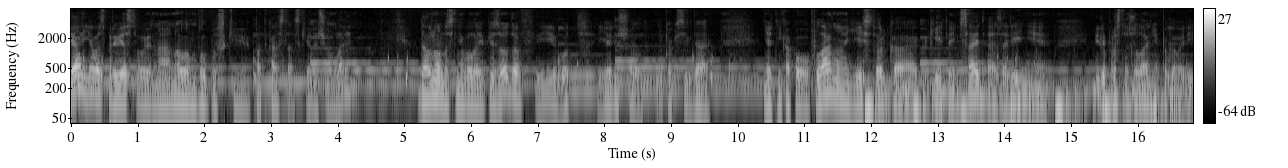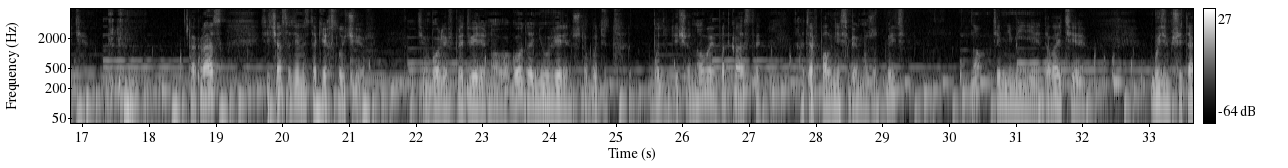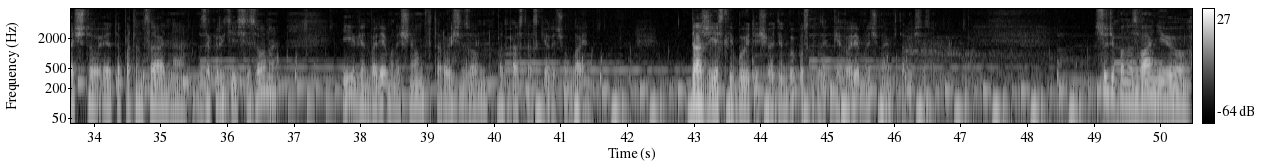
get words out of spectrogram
друзья! Я вас приветствую на новом выпуске подкаста Скерач Онлайн. Давно у нас не было эпизодов, и вот я решил, ну, как всегда, нет никакого плана, есть только какие-то инсайты, озарения или просто желание поговорить. Как раз сейчас один из таких случаев. Тем более в преддверии Нового года. Не уверен, что будет, будут еще новые подкасты хотя вполне себе может быть. Но, тем не менее, давайте будем считать, что это потенциально закрытие сезона. И в январе мы начнем второй сезон подкаста Аскерыч онлайн. Даже если будет еще один выпуск, в январе мы начинаем второй сезон. Судя по названию,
